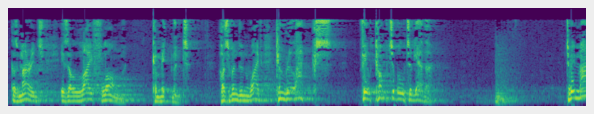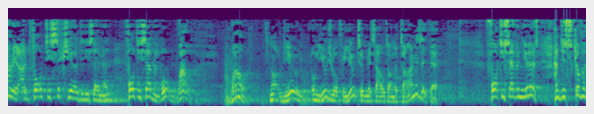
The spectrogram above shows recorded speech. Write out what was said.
Because marriage is a lifelong commitment. Husband and wife can relax, feel comfortable together. To be married at 46 years, did you say, man? 47. Oh, wow. Wow. It's not you, unusual for you to miss out on the time, is it there? 47 years and discover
